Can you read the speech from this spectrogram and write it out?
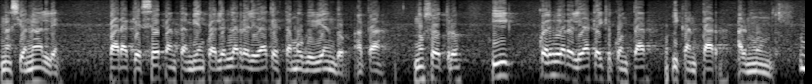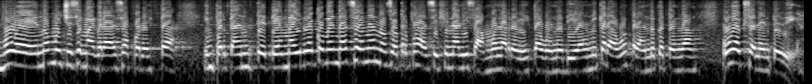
nacionales para que sepan también cuál es la realidad que estamos viviendo acá nosotros y cuál es la realidad que hay que contar y cantar al mundo. Bueno, muchísimas gracias por este importante tema y recomendaciones. Nosotros pues así finalizamos la revista Buenos Días Nicaragua, esperando que tengan un excelente día.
